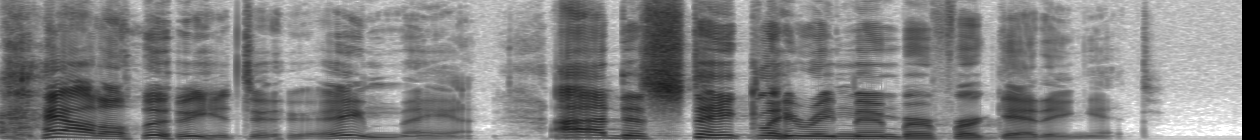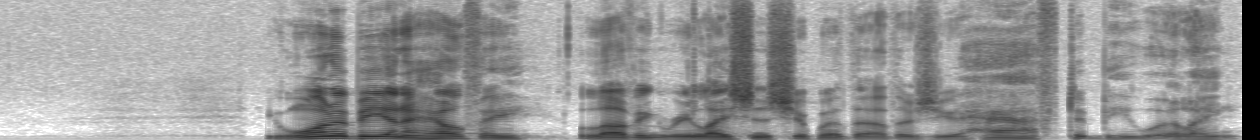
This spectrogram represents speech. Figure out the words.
Hallelujah to her. Amen. I distinctly remember forgetting it. You want to be in a healthy loving relationship with others, you have to be willing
